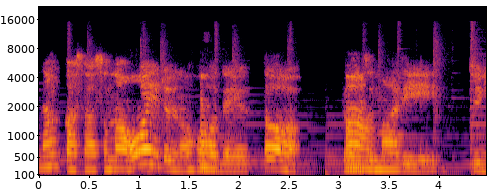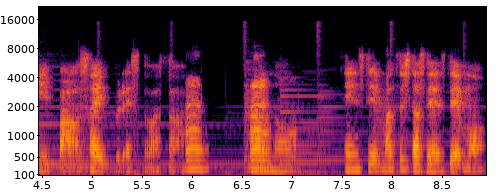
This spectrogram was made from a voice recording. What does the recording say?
なんかさ、そのオイルの方で言うと、ローズマリー、ジュニパー、サイプレスはさ、うんあの、先生、松下先生も、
